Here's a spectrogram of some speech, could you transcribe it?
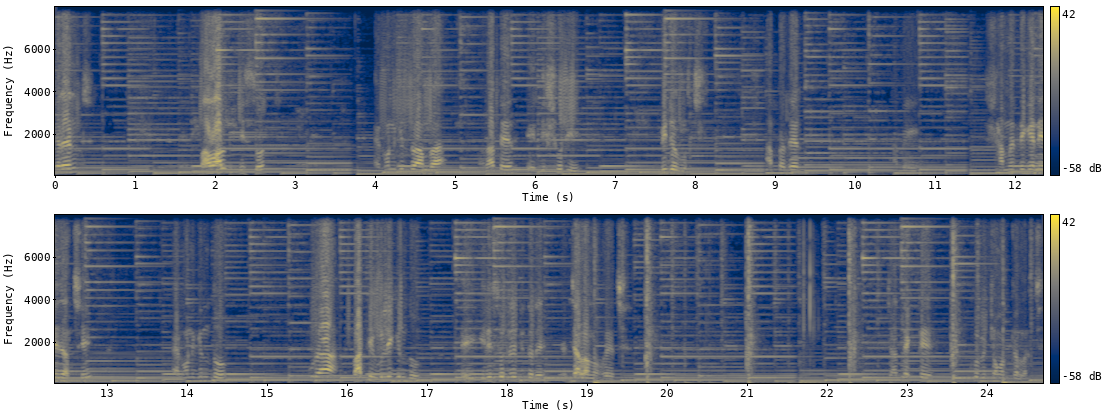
গ্র্যান্ড বাওয়াল রিসোর্ট এখন কিন্তু আমরা রাতের এই দৃশ্যটি ভিডিও করছি। আপনাদের আমি সামনের দিকে নিয়ে যাচ্ছি। এখন কিন্তু পুরা বাতিগুলি কিন্তু এই রিসোর্টের ভিতরে জ্বালানো হয়েছে। যা দেখতে খুবই চমৎকার লাগছে।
